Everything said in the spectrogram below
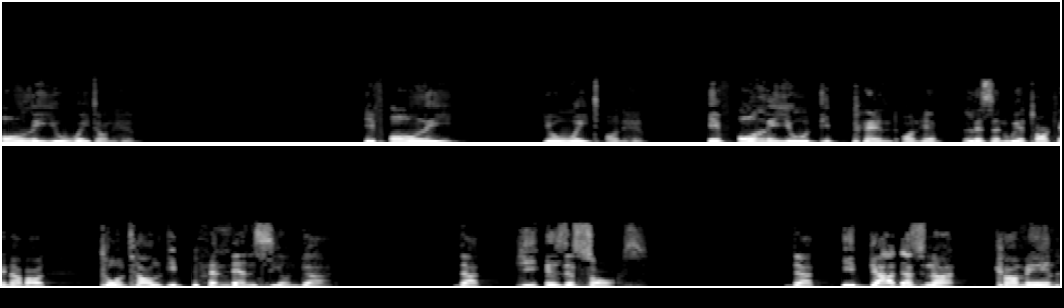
only you wait on Him. If only you wait on Him. If only you depend on Him. Listen, we're talking about total dependency on God. That He is the source. That if God does not come in,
